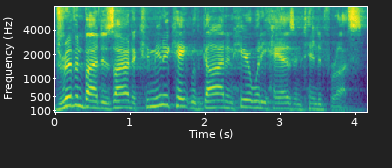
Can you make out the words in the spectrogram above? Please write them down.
driven by a desire to communicate with God and hear what He has intended for us.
